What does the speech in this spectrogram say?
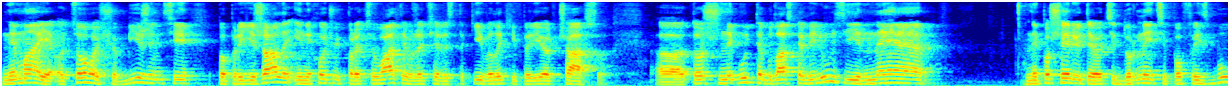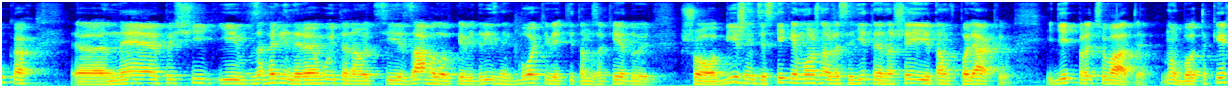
немає оцього, що біженці поприїжджали і не хочуть працювати вже через такий великий період часу. Е, Тож не будьте, будь ласка, в ілюзії, не, не поширюйте оці дурниці по Фейсбуках, не пишіть і взагалі не реагуйте на оці заголовки від різних ботів, які там закидують, що біженці, скільки можна вже сидіти на шиї там в поляків. Ідіть працювати. Ну бо таких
